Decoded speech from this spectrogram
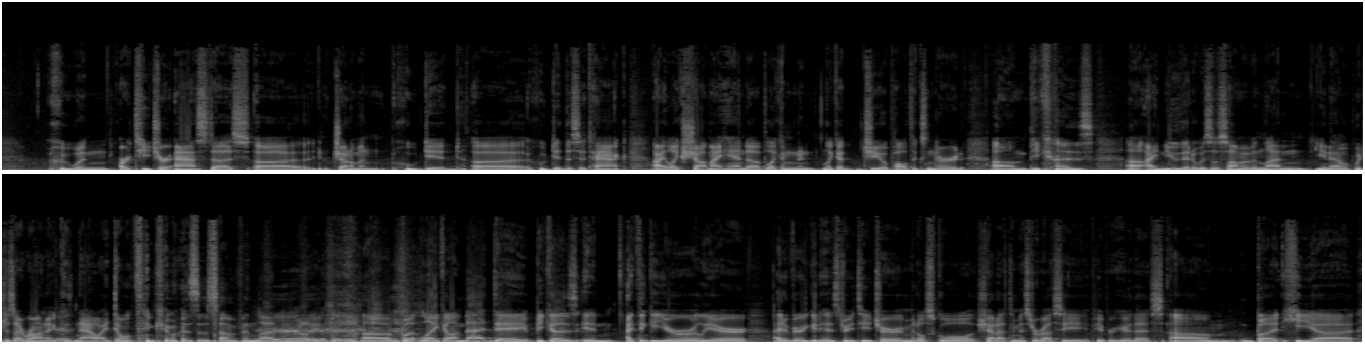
who, when our teacher asked us, uh, "Gentlemen, who did uh, who did this attack?" I like shot my hand up like a like a geopolitics nerd um, because uh, I knew that it was Osama bin Laden. You know, which is ironic because now I don't think it was Osama bin Laden really. uh, but like on that day, because in I think a year earlier, I had a very good history teacher in middle school. Shout out to Mr. Russi if you ever hear this. Um, but he uh,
